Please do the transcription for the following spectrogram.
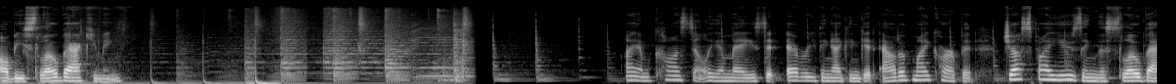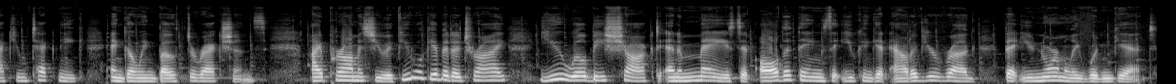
I'll be slow vacuuming. I am constantly amazed at everything I can get out of my carpet just by using the slow vacuum technique and going both directions. I promise you, if you will give it a try, you will be shocked and amazed at all the things that you can get out of your rug that you normally wouldn't get.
